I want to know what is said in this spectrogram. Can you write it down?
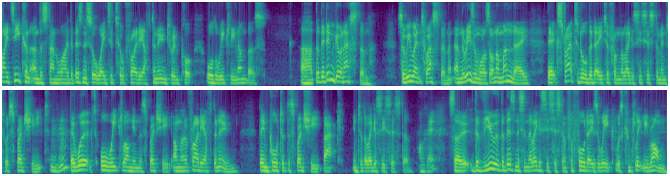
IT couldn't understand why the business all waited till Friday afternoon to input all the weekly numbers. Uh, but they didn't go and ask them. So we went to ask them. And, and the reason was on a Monday, they extracted all the data from the legacy system into a spreadsheet. Mm-hmm. They worked all week long in the spreadsheet. On a Friday afternoon, they imported the spreadsheet back into the legacy system. Okay. So the view of the business in the legacy system for four days a week was completely wrong.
